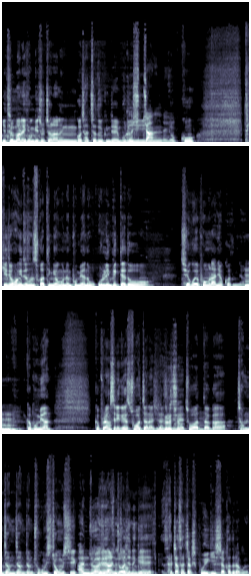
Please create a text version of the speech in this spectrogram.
이틀 만에 경기 출전하는 것 자체도 굉장히 그거 쉽지 않은데. 무리였고 특히 이제 황의조 선수 같은 경우는 보면 올림픽 때도 최고의 폼은 아니었거든요. 음. 그러니까 보면 그 프랑스 리그에서 좋았잖아요 지난 그렇죠. 시즌에 좋았다가 점점 점점 조금씩 조금씩 안 좋아지는 네, 안 좋아지는 게 살짝 살짝씩 보이기 시작하더라고요.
